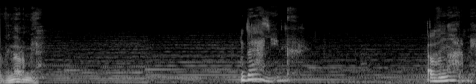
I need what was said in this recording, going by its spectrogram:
в норме? Да, Ник. В норме.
